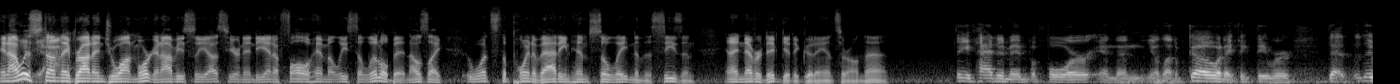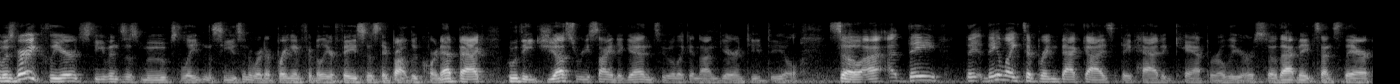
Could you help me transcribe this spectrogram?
And I was yeah. stunned they brought in Juwan Morgan. Obviously, us here in Indiana follow him at least a little bit, and I was like, "What's the point of adding him so late into the season?" And I never did get a good answer on that. They've had him in before and then you know let him go. And i think they were that it was very clear stevens's moves late in the season were to bring in familiar faces. They brought Luke Kornet back who they just re-signed again to like a non-guaranteed deal. So I, they, they they like to bring back guys that they've had in camp earlier. So that made sense there.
